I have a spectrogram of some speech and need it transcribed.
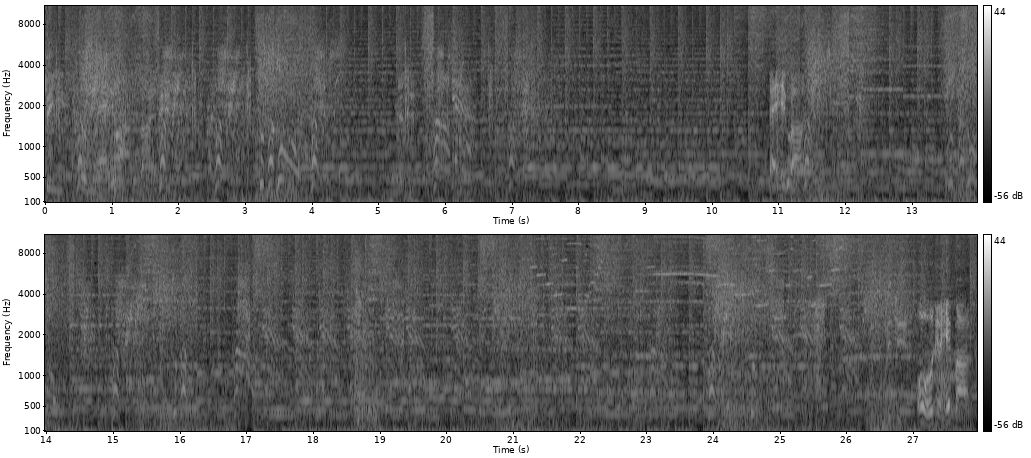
See, so That hitbox. Oh, look at the hitbox.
